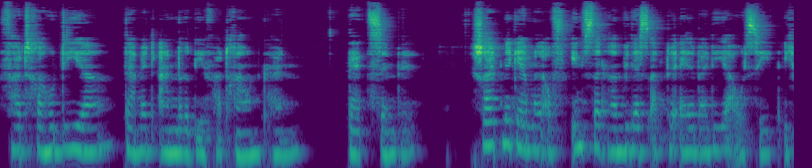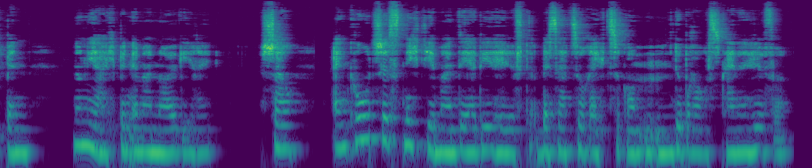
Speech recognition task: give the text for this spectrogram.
Vertrau dir, damit andere dir vertrauen können. That's simple. Schreib mir gerne mal auf Instagram, wie das aktuell bei dir aussieht. Ich bin, nun ja, ich bin immer neugierig. Schau, ein Coach ist nicht jemand, der dir hilft, besser zurechtzukommen. Du brauchst keine Hilfe.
